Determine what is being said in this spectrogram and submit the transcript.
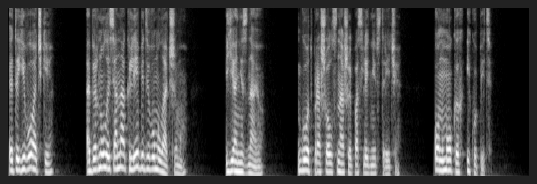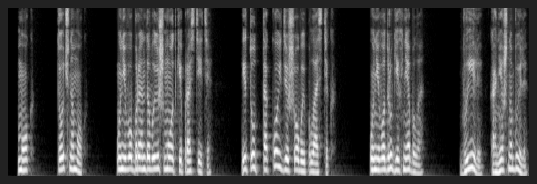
«Это его очки», Обернулась она к Лебедеву-младшему. «Я не знаю. Год прошел с нашей последней встречи. Он мог их и купить». «Мог. Точно мог. У него брендовые шмотки, простите. И тут такой дешевый пластик. У него других не было». «Были, конечно, были.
